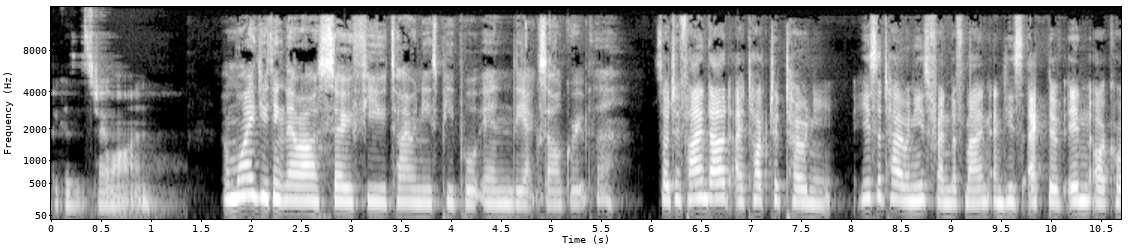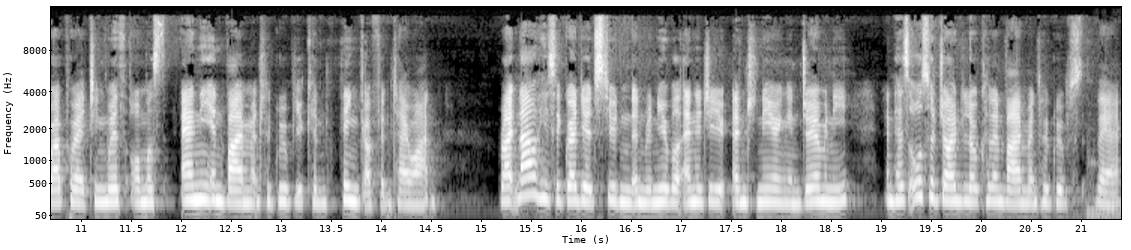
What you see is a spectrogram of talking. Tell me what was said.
because it's Taiwan. And why do you think there are so few Taiwanese people in the XR group there? So, to find out, I talked to Tony, He's a Taiwanese friend of mine and he's active in or cooperating with almost any environmental group you can think of in Taiwan. Right now, he's a graduate student in renewable energy engineering in Germany and has also joined local environmental groups there.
